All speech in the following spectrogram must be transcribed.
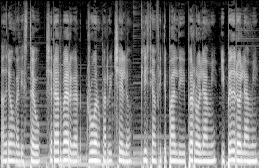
Adrián Galisteu, Gerard Berger, Ruben Barrichello, Christian Fittipaldi y Perro Lamy y Pedro Lamy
